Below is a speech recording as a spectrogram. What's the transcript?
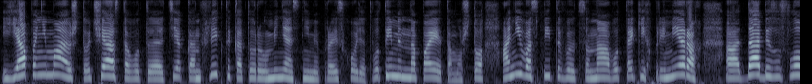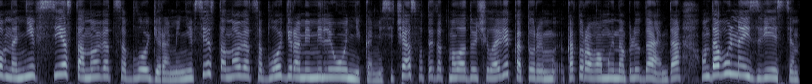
И я понимаю что часто вот а, те конфликты которые у меня с ними происходят вот именно поэтому что они воспитываются на вот таких примерах. А, да безусловно не все становятся блогерами не все становятся блогерами миллионниками сейчас вот этот молодой человек который которого мы наблюдаем да он довольно известен.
